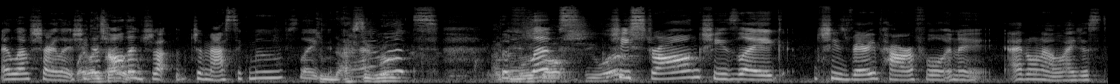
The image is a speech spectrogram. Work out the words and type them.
I love Charlotte. Why she you like does all the Charlotte? gi- gymnastic moves, like Gymnastic what? moves? The the flips. She was. She's strong. She's like she's very powerful, and I I don't know. I just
